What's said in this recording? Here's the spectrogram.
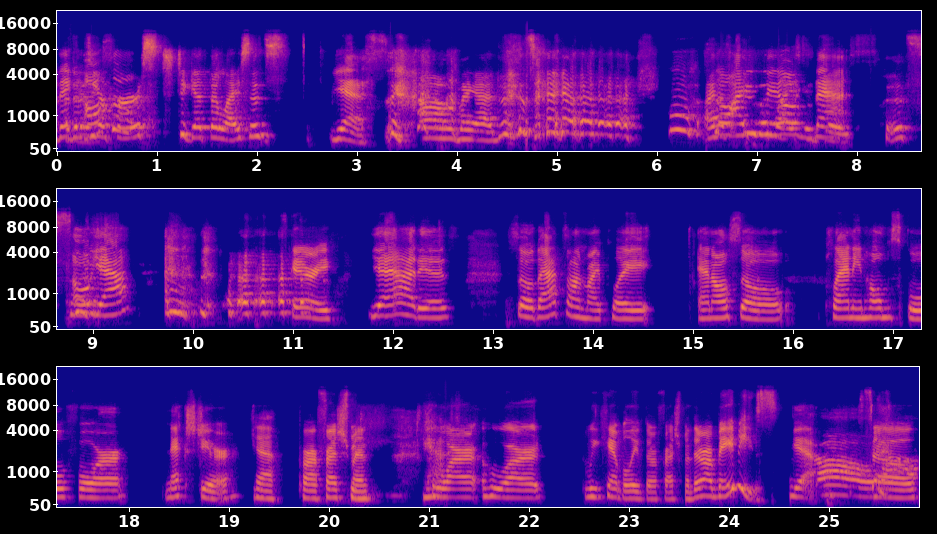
They That's also, your first to get the license? Yes. oh man. Whew, I so I feel that. oh yeah. Scary. Yeah, it is. So that's on my plate. And also planning homeschool for next year. Yeah, for our freshmen yeah. who are who are we can't believe they're freshmen. They're our babies. Yeah. Oh, so yeah.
